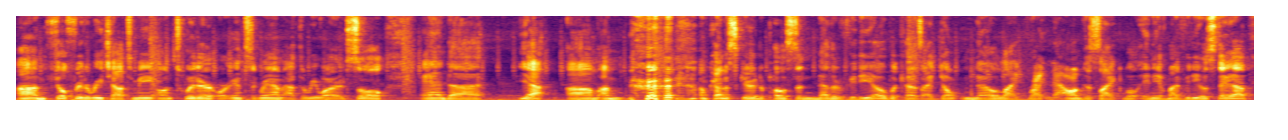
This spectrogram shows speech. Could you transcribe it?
Um, feel free to reach out to me on Twitter or Instagram at The Rewired Soul. And uh, yeah, um, I'm I'm kind of scared to post another video because I don't know, like right now, I'm just like, will any of my videos stay up?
